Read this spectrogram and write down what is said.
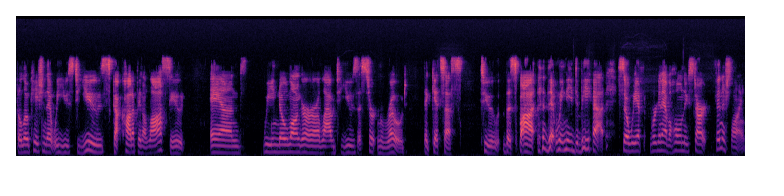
the location that we used to use got caught up in a lawsuit, and we no longer are allowed to use a certain road that gets us to the spot that we need to be at. So we have we're going to have a whole new start finish line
